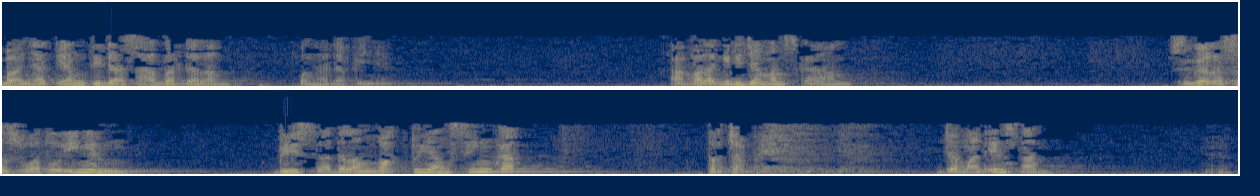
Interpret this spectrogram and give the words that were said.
Banyak yang tidak sabar dalam menghadapinya. Apalagi di zaman sekarang. Segala sesuatu ingin bisa dalam waktu yang singkat tercapai. Zaman instan. Ya.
